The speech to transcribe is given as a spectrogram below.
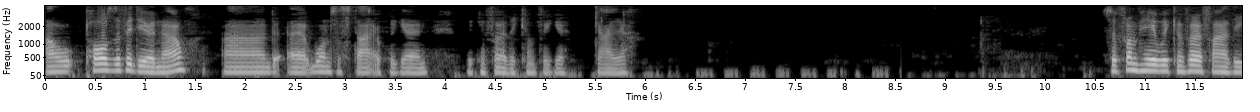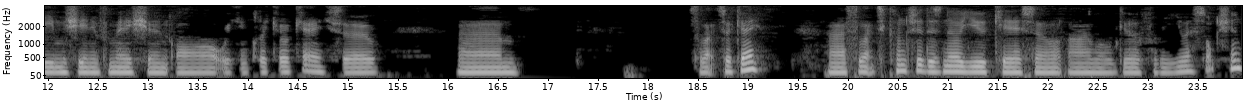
I'll pause the video now and uh, once I start up again we can further configure Gaia. So from here we can verify the machine information or we can click OK. So um, select OK. Uh, select a country. There's no UK so I will go for the US option.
